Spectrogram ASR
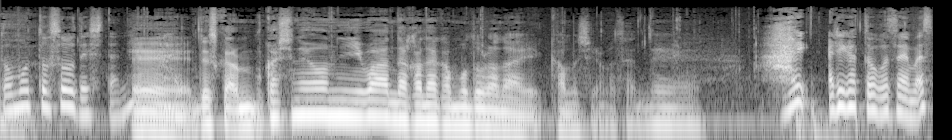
ともとそうでしたね、えー、ですから昔のようにはなかなか戻らないかもしれませんね。はい、ありがとうございます。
